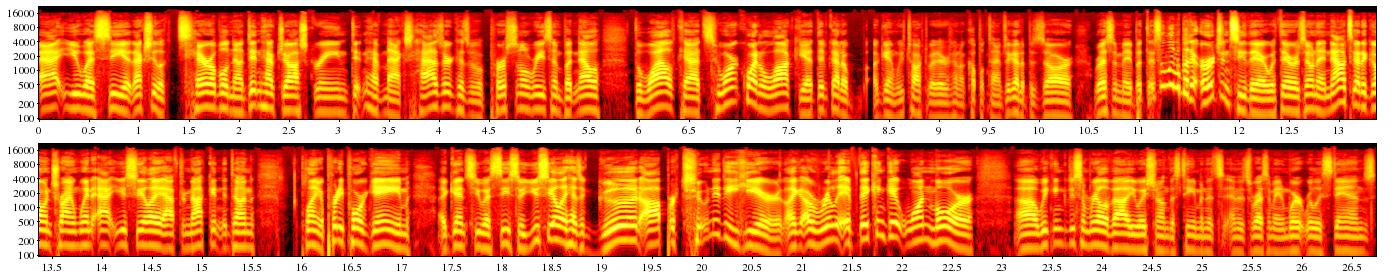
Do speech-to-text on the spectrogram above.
at USC. It actually looked terrible. Now, didn't have Josh Green, didn't have Max Hazzard because of a personal reason, but now the Wildcats, who aren't quite a lock yet, they've got a, again, we've talked about Arizona a couple times, they got a bizarre resume, but there's a little bit of urgency there with Arizona. And now it's got to go and try and win at UCLA after not getting it done playing a pretty poor game against USC. So UCLA has a good opportunity here. Like a really, if they can get one more, uh, we can do some real evaluation on this team and its and its resume and where it really stands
